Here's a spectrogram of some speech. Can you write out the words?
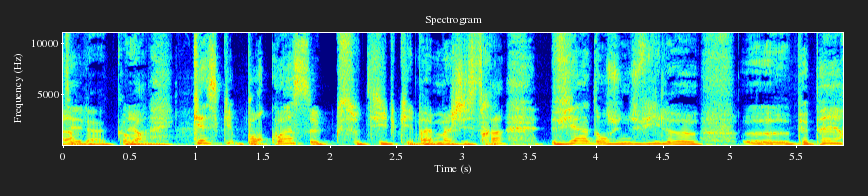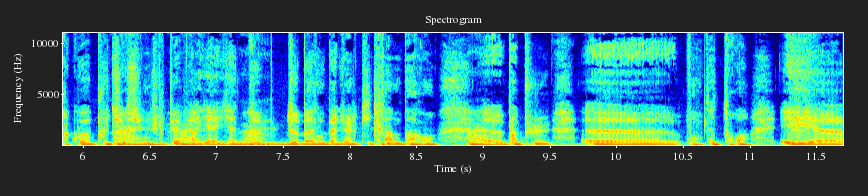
Voilà. là. Quand Alors, qu'est-ce que, pourquoi ce, ce type qui est pas magistrat vient dans une ville euh, euh, pépère quoi Poitiers, Ouais, c'est une ville pépère. ouais, il y a, il y a ouais. deux, deux bagnoles qui crament par an, euh, pas plus. Euh, bon, peut-être trois. Et euh,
